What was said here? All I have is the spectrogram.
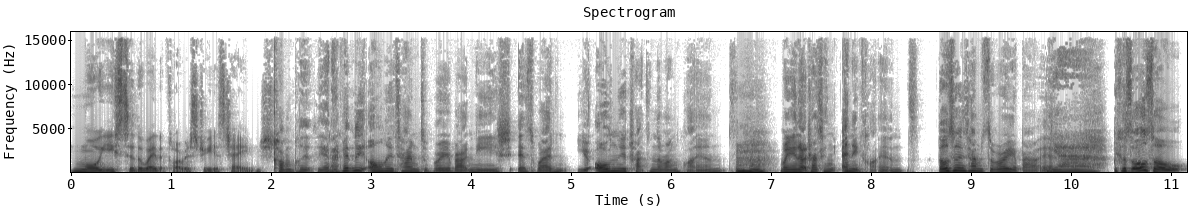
more used to the way that floristry has changed. Completely. And I think the only time to worry about niche is when you're only attracting the wrong clients, mm-hmm. when you're not attracting any clients. Those are the times to worry about it. Yeah. Because also,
